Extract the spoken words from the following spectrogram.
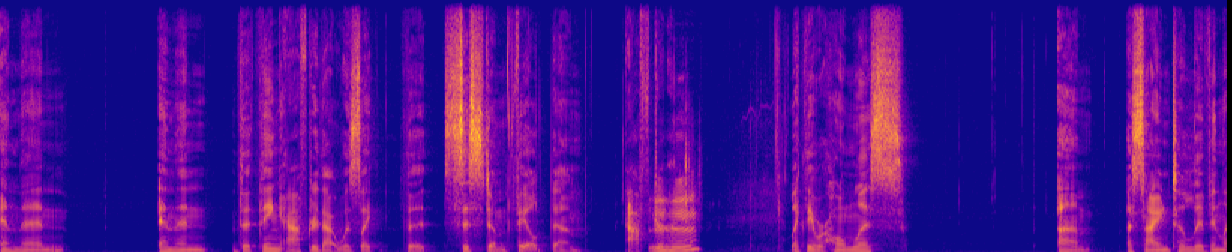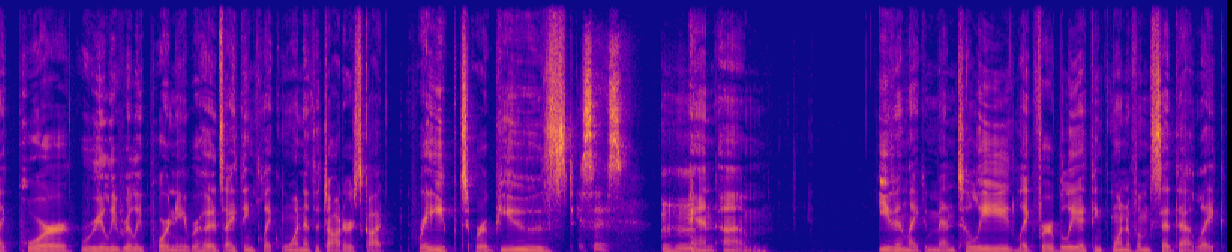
and then and then the thing after that was like the system failed them after Mm-hmm. like they were homeless um assigned to live in like poor really really poor neighborhoods i think like one of the daughters got raped or abused Jesus. Mm-hmm. and um even like mentally like verbally i think one of them said that like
